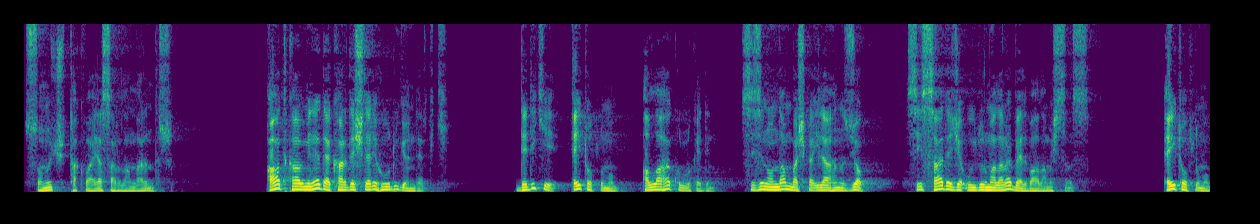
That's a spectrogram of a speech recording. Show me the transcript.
Sonuç takvaya sarılanlarındır.'' Ad kavmine de kardeşleri Hud'u gönderdik. Dedi ki ey toplumum Allah'a kulluk edin. Sizin ondan başka ilahınız yok. Siz sadece uydurmalara bel bağlamışsınız. Ey toplumum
